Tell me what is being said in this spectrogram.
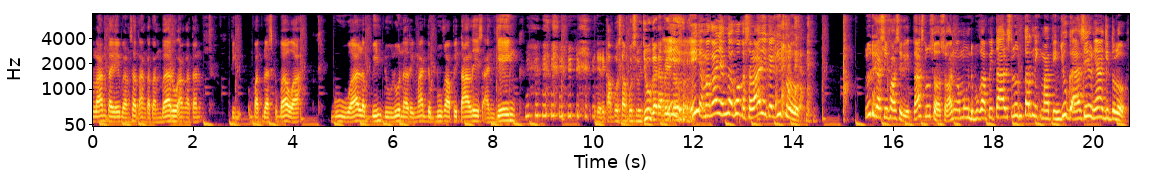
lantai ya bangsat. Angkatan baru angkatan ti- 14 ke bawah. Gua lebih dulu nerima debu kapitalis anjing. Dari kampus-kampus lu juga tapi itu. I- iya makanya enggak gua kesel aja kayak gitu loh. Lu dikasih fasilitas lu sosokan ngomong debu kapitalis lu ntar nikmatin juga hasilnya gitu loh.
